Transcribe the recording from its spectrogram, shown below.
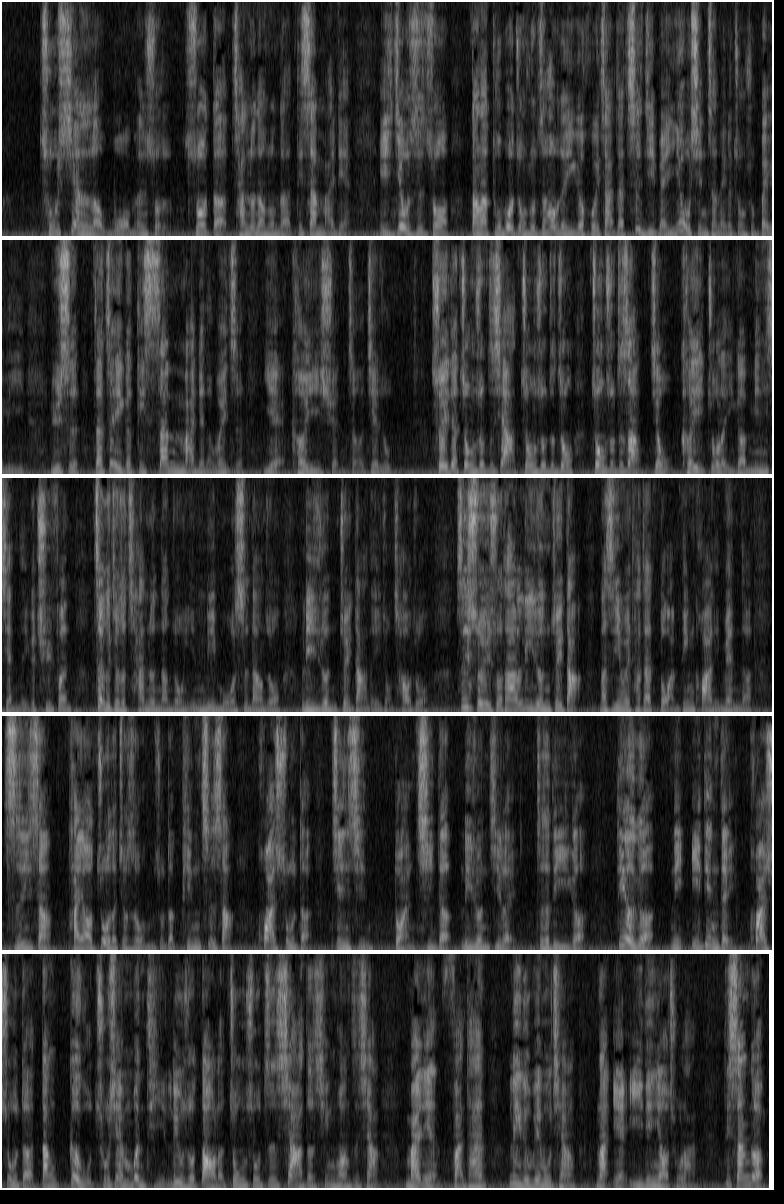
出现了我们所说的缠论当中的第三买点，也就是说，当它突破中枢之后的一个回踩，在次级别又形成了一个中枢背离，于是在这一个第三买点的位置也可以选择介入。所以在中枢之下、中枢之中、中枢之上，就可以做了一个明显的一个区分。这个就是缠论当中盈利模式当中利润最大的一种操作。之所以说它利润最大，那是因为它在短平块里面呢，实际上它要做的就是我们说的频次上快速的进行短期的利润积累，这是第一个。第二个，你一定得快速的，当个股出现问题，例如说到了中枢之下的情况之下，买点反弹。力度并不强，那也一定要出来。第三个，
